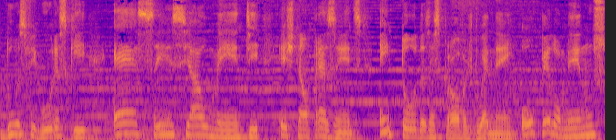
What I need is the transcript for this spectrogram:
Duas figuras que essencialmente estão presentes em todas as provas do Enem, ou pelo menos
